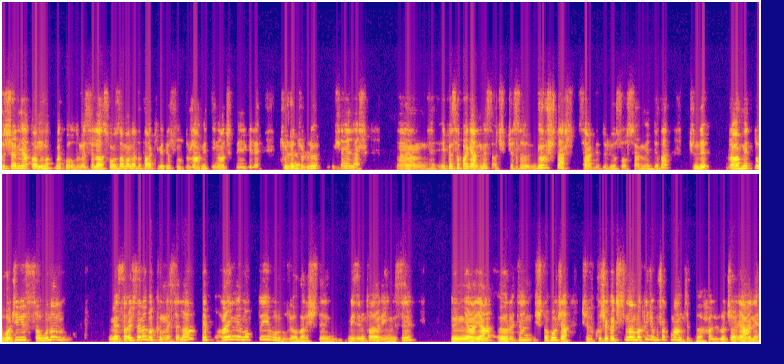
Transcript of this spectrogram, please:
dışarıya anlatmak oldu. Mesela son zamanlarda takip ediyorsunuzdur rahmetli İnalcık'la ilgili türlü evet. türlü şeyler. E, ipe sapa gelmez açıkçası görüşler serdediliyor sosyal medyada. Şimdi rahmetli hocayı savunan mesajlara bakın mesela. Hep aynı noktayı vurguluyorlar işte bizim tarihimizi dünyaya öğreten işte hoca. Şimdi kuşak açısından bakınca bu çok mantıklı. Halil Hoca yani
